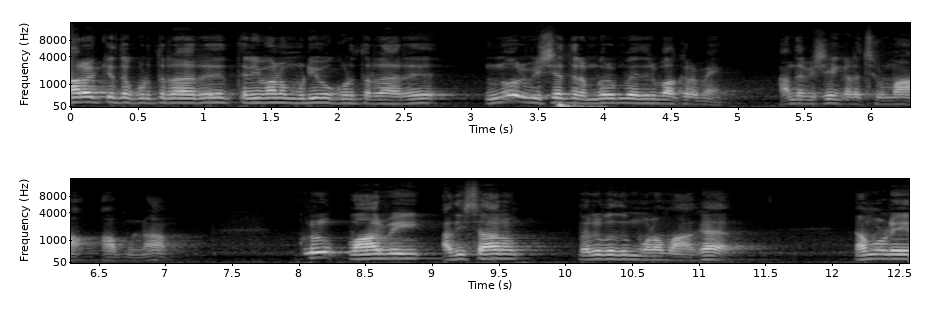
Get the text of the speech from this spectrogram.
ஆரோக்கியத்தை கொடுத்துட்றாரு தெளிவான முடிவை கொடுத்துட்றாரு இன்னொரு விஷயத்தை ரொம்ப ரொம்ப எதிர்பார்க்குறோமே. அந்த விஷயம் கிடச்சிருமா அப்படின்னா குரு பார்வை அதிசாரம் பெறுவது மூலமாக நம்மளுடைய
